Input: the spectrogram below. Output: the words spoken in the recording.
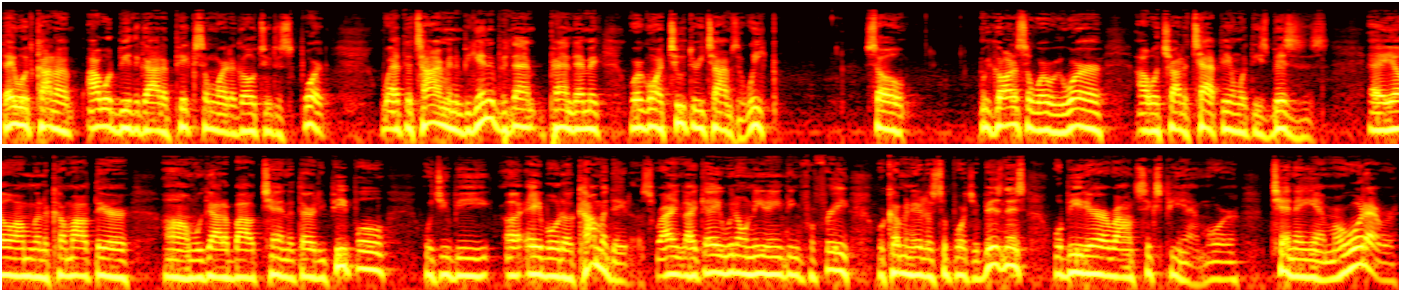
They would kind of, I would be the guy to pick somewhere to go to to support. Well, at the time, in the beginning of the pandemic, we are going two, three times a week. So, regardless of where we were, I would try to tap in with these businesses. Hey, yo, I'm going to come out there. Um, we got about 10 to 30 people. Would you be uh, able to accommodate us, right? Like, hey, we don't need anything for free. We're coming here to support your business. We'll be there around 6 p.m. or 10 a.m. or whatever.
